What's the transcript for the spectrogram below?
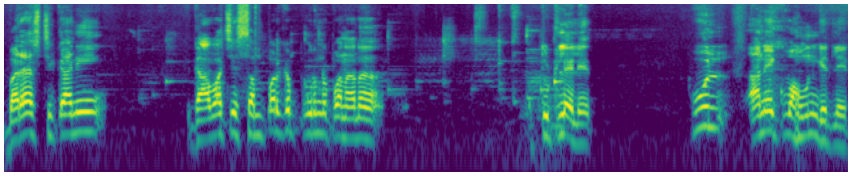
बऱ्याच ठिकाणी गावाचे संपर्क पूर्णपणानं तुटलेले आहेत. पूल अनेक वाहून घेतलेत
